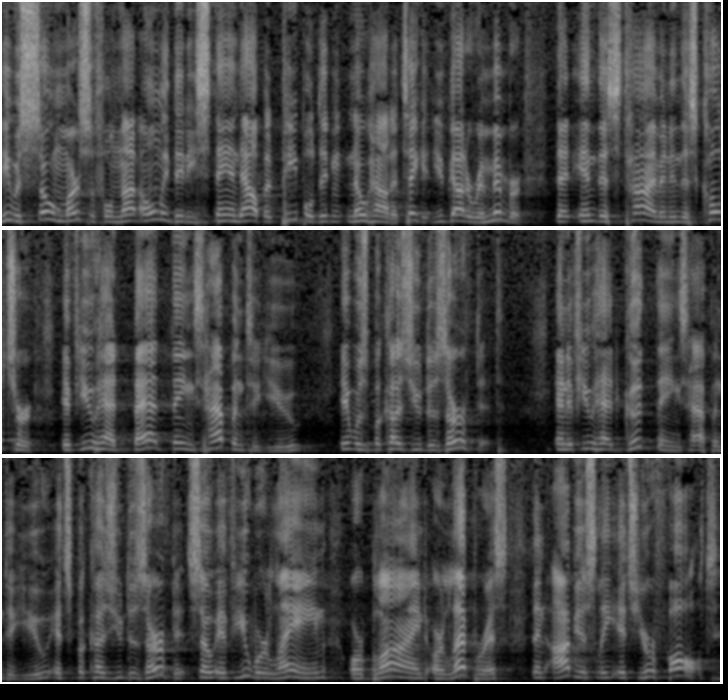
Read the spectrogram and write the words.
He was so merciful, not only did he stand out, but people didn't know how to take it. You've got to remember that in this time and in this culture, if you had bad things happen to you, it was because you deserved it. And if you had good things happen to you, it's because you deserved it. So if you were lame or blind or leprous, then obviously it's your fault.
